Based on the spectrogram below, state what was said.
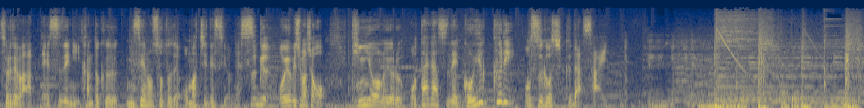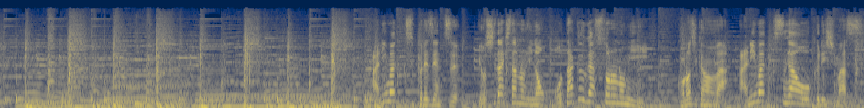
それでは、えーすでに監督、店の外でお待ちですよね。すぐお呼びしましょう。金曜の夜、オタガスでごゆっくりお過ごしください。アニマックスプレゼンツ吉田久典のオタクガストロノミーこの時間はアニマックスがお送りします。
